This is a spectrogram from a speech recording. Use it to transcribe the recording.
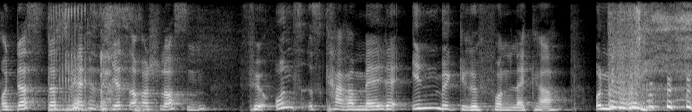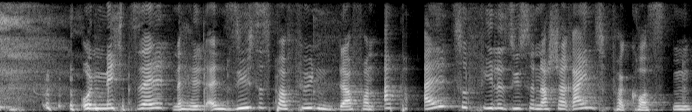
und das, das hätte sich jetzt auch erschlossen. Für uns ist Karamell der Inbegriff von lecker. Und nicht, und nicht selten hält ein süßes Parfüm davon ab, allzu viele süße Naschereien zu verkosten,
